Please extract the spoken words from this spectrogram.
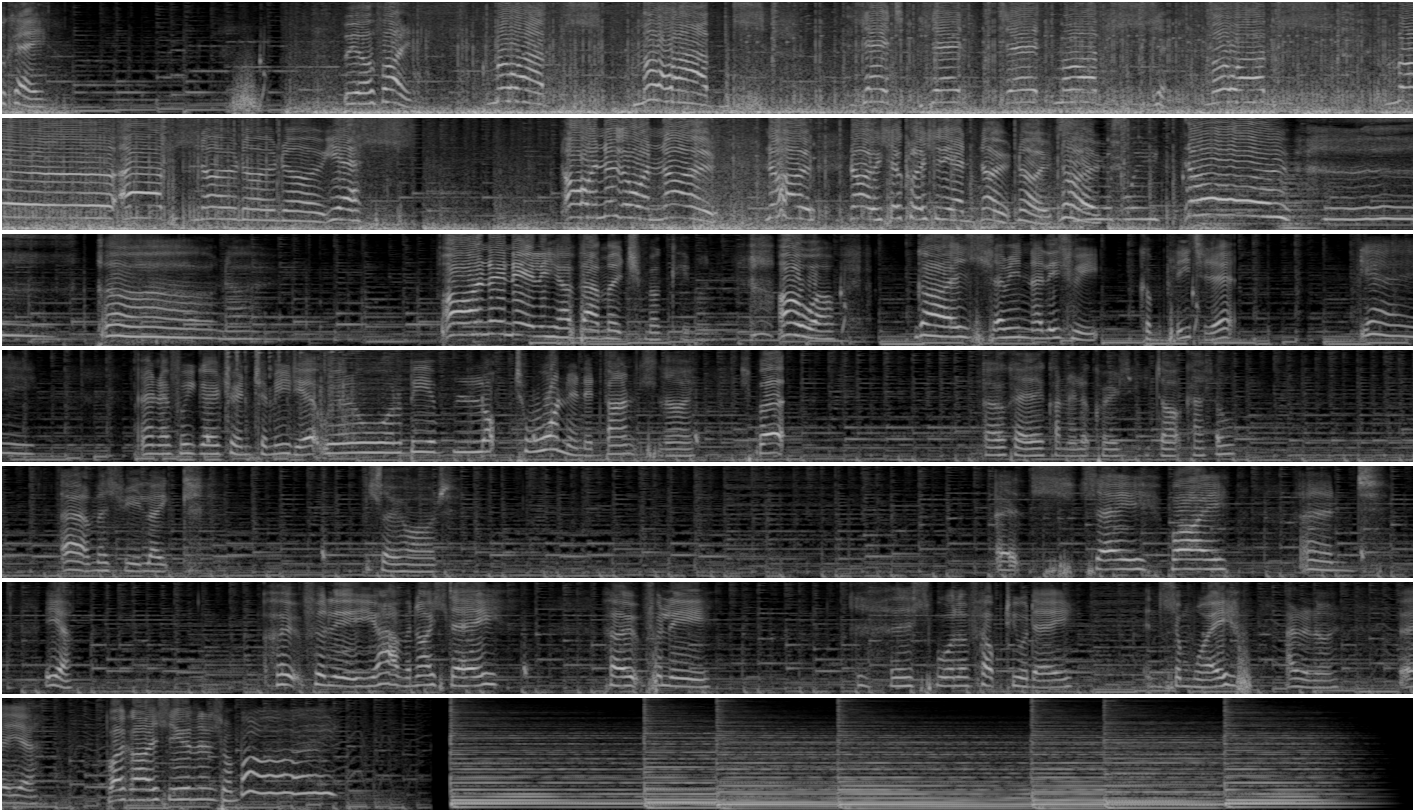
Okay. We are fine. Moabs! Moabs! Z, Z, Z, Moabs! Moabs! Moabs! No, no, no. Yes. Oh, another one. No. No. No, so close to the end. No, no, no. Seriously? No! Oh Oh, I nearly have that much monkey money. Oh well. Guys, I mean, at least we completed it. Yay! And if we go to intermediate, we'll be a lot to one in advance now. But, okay, they kind of look crazy. Dark Castle. That must be like so hard. Let's say bye and yeah. Hopefully you have a nice day. Hopefully this will have helped your day in some way. I don't know. But yeah. Bye guys, see you in the next one. Bye!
